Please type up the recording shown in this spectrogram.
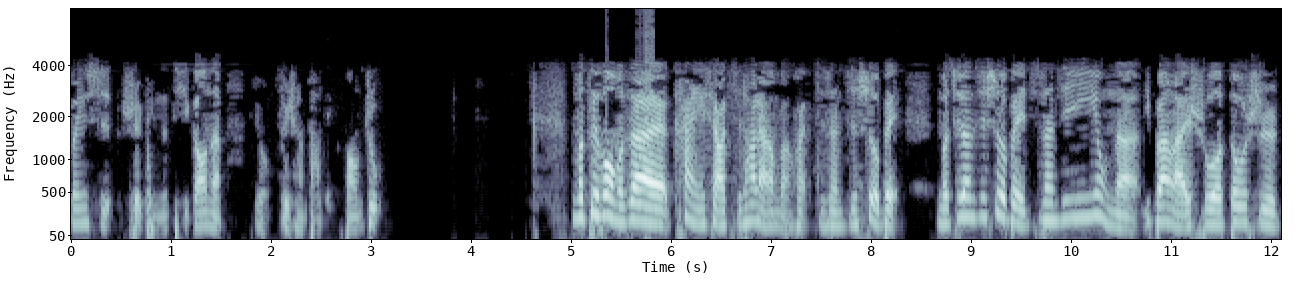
分析水平的提高呢，有非常大的一个帮助。那么最后我们再看一下其他两个板块，计算机设备。那么计算机设备、计算机应用呢，一般来说都是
